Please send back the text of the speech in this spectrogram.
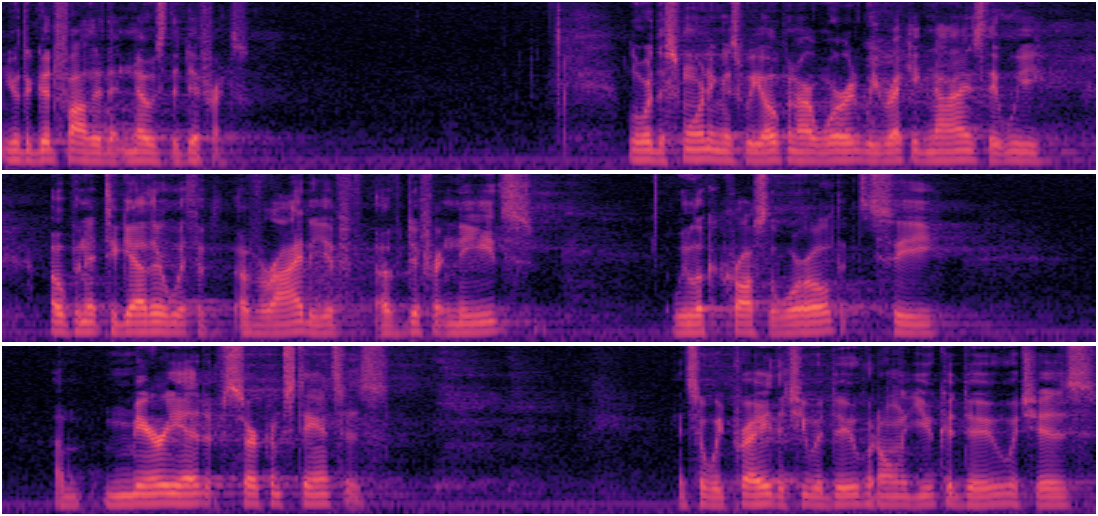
You're the good father that knows the difference. Lord, this morning as we open our word, we recognize that we open it together with a, a variety of, of different needs. We look across the world and see a myriad of circumstances. And so we pray that you would do what only you could do, which is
